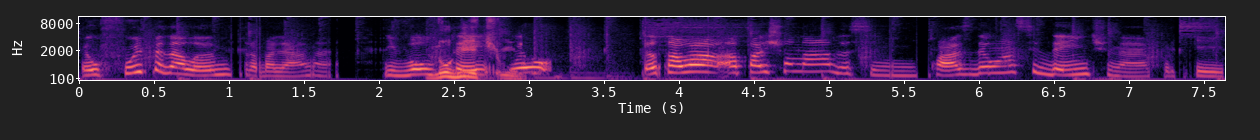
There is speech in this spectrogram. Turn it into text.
eu fui pedalando trabalhar, né? E voltei. No ritmo. Eu, eu tava apaixonada, assim, quase deu um acidente, né? Porque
